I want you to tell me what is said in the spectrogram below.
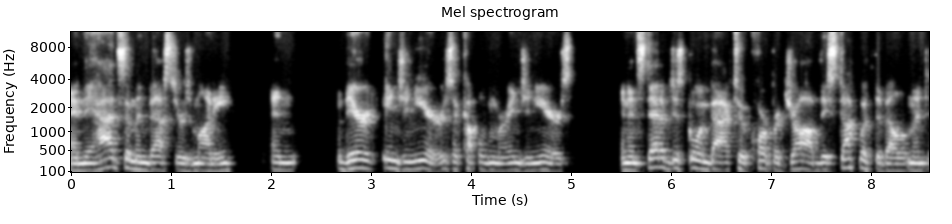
and they had some investors' money, and they're engineers. A couple of them are engineers. And instead of just going back to a corporate job, they stuck with development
